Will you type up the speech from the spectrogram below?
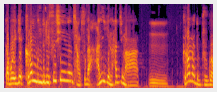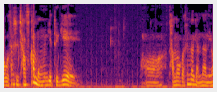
그러니까 뭐 이게 그런 분들이 쓰시는 장수가 아니긴 하지만 음. 그럼에도 불구하고 사실 장수칸 먹는 게 되게 어 단어가 생각이 안 나네요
